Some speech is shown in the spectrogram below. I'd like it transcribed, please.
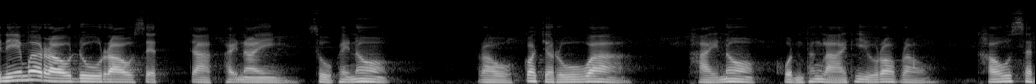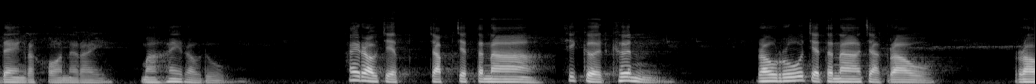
ทีนี้เมื่อเราดูเราเสร็จจากภายในสู่ภายนอก เราก็จะรู้ว่าภายนอกคนทั้งหลายที่อยู่รอบเรา เขาแสดงละครอะไรมาให้เราดู ให้เราเจ็บจับเจตนาที่เกิดขึ้น เรารู้เจตนาจากเรา เรา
